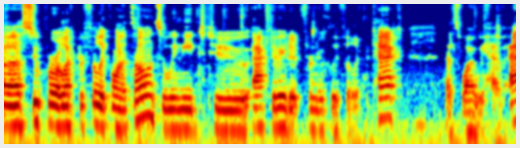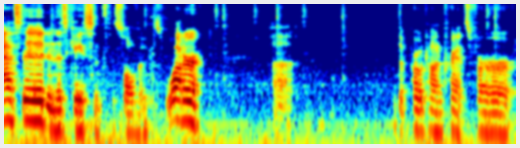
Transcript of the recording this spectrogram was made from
uh, super electrophilic on its own, so we need to activate it for nucleophilic attack. That's why we have acid. In this case, since the solvent is water, uh, the proton transfer,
